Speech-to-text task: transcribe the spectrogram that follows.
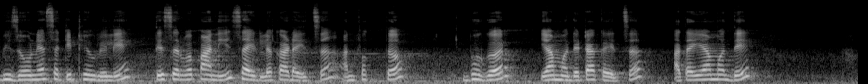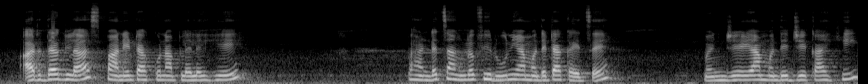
भिजवण्यासाठी ठेवलेले ते सर्व पाणी साईडला काढायचं आणि फक्त भगर यामध्ये टाकायचं. आता यामध्ये अर्धा ग्लास पाणी टाकून आपल्याला हे भांडं चांगलं फिरवून यामध्ये टाकायचं आहे म्हणजे यामध्ये जे काही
